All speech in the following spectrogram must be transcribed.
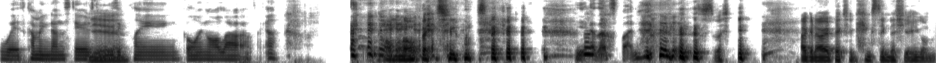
with coming down the stairs, the music playing, going all out, I was like, oh. Home Alone face, you know what I'm saying? yeah, that's fun. I can already picture Kingston this year. He gonna be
